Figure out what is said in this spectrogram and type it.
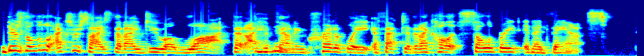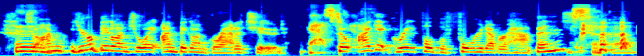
there's a little exercise that I do a lot that I have mm-hmm. found incredibly effective, and I call it celebrate in advance. Mm. So I'm you're big on joy, I'm big on gratitude. Yes. So I get grateful before it ever happens. So good.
